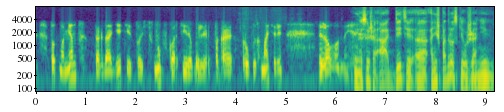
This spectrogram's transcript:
тот момент, когда дети, то есть, ну, в квартире были, пока труп их матери лежал в ванной. Слушай, а дети, а, они же подростки уже, они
